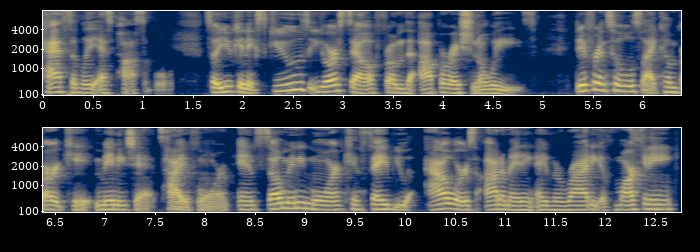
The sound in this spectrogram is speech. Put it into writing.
passively as possible. So you can excuse yourself from the operational weeds. Different tools like ConvertKit, ManyChat, Typeform, and so many more can save you hours automating a variety of marketing,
